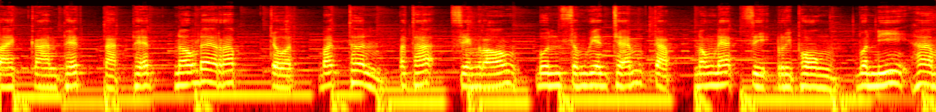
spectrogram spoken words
รายการเพชรตัดเพชรน้องได้รับ โจทย์บัตเทิลปะทะเสียงร้องบนสังเวียนแชมป์กับน้องแนทสิริพงศ์วันนี้ห้าม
